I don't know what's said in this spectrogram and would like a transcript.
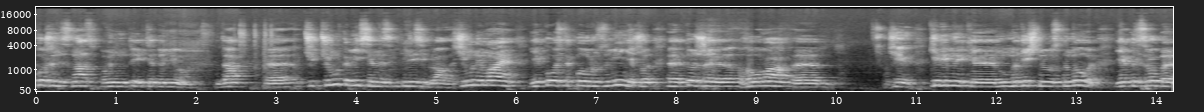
кожен з нас повинен йти до нього. Да? Е, чому комісія не, з- не зібралась? Чому немає якогось такого розуміння, що е, той же голова. Чи керівник медичної установи якось зробить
